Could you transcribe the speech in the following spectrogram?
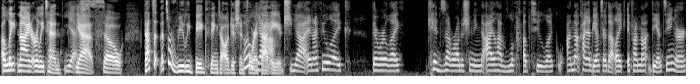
a late nine, early ten. Yes. yeah. So that's a, that's a really big thing to audition oh, for at that Oh, age. Yeah, and I feel like there were like kids that were auditioning that I have looked up to. Like I'm that kind of dancer that like if I'm not dancing or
